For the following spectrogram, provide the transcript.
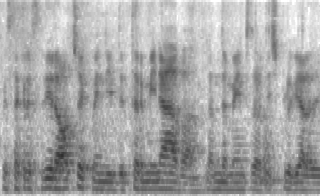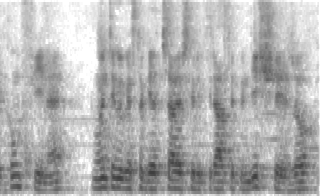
questa cresta di roccia e quindi determinava l'andamento della displuviale del confine. Nel momento in cui questo ghiacciaio si è ritirato e quindi è sceso,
